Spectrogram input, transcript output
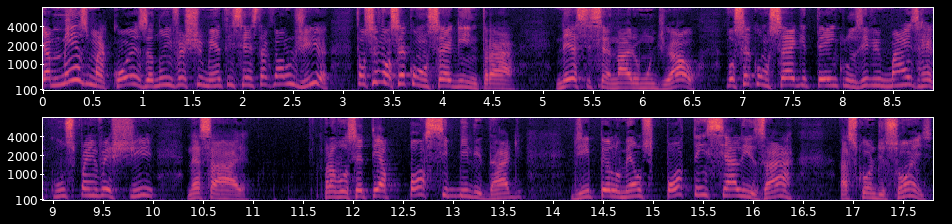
a mesma coisa no investimento em ciência e tecnologia. Então, se você consegue entrar nesse cenário mundial, você consegue ter, inclusive, mais recursos para investir nessa área para você ter a possibilidade de, pelo menos, potencializar as condições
